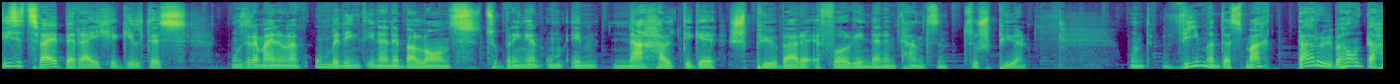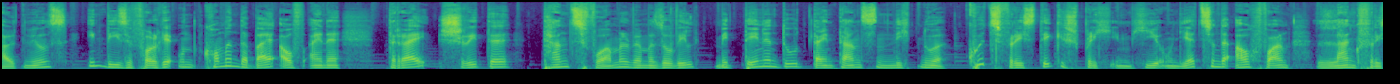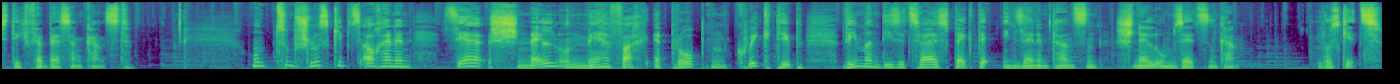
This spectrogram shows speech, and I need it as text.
Diese zwei Bereiche gilt es unserer Meinung nach unbedingt in eine Balance zu bringen, um eben nachhaltige, spürbare Erfolge in deinem Tanzen zu spüren. Und wie man das macht, darüber unterhalten wir uns in dieser Folge und kommen dabei auf eine drei Schritte Tanzformel, wenn man so will, mit denen du dein Tanzen nicht nur kurzfristig, sprich im Hier und Jetzt, sondern auch vor allem langfristig verbessern kannst. Und zum Schluss gibt es auch einen sehr schnellen und mehrfach erprobten Quick-Tipp, wie man diese zwei Aspekte in seinem Tanzen schnell umsetzen kann. Los geht's!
